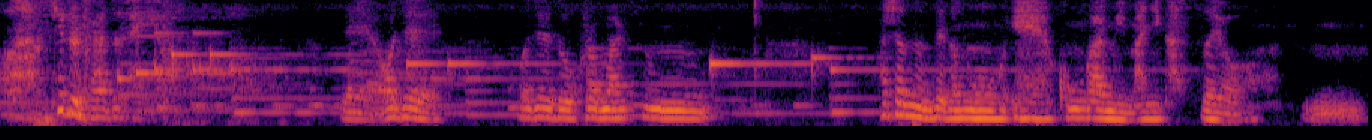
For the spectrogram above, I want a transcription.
아, 키를 받으세요. 네, 어제 어제도 그런 말씀 하셨는데 너무 예, 공감이 많이 갔어요. 음,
